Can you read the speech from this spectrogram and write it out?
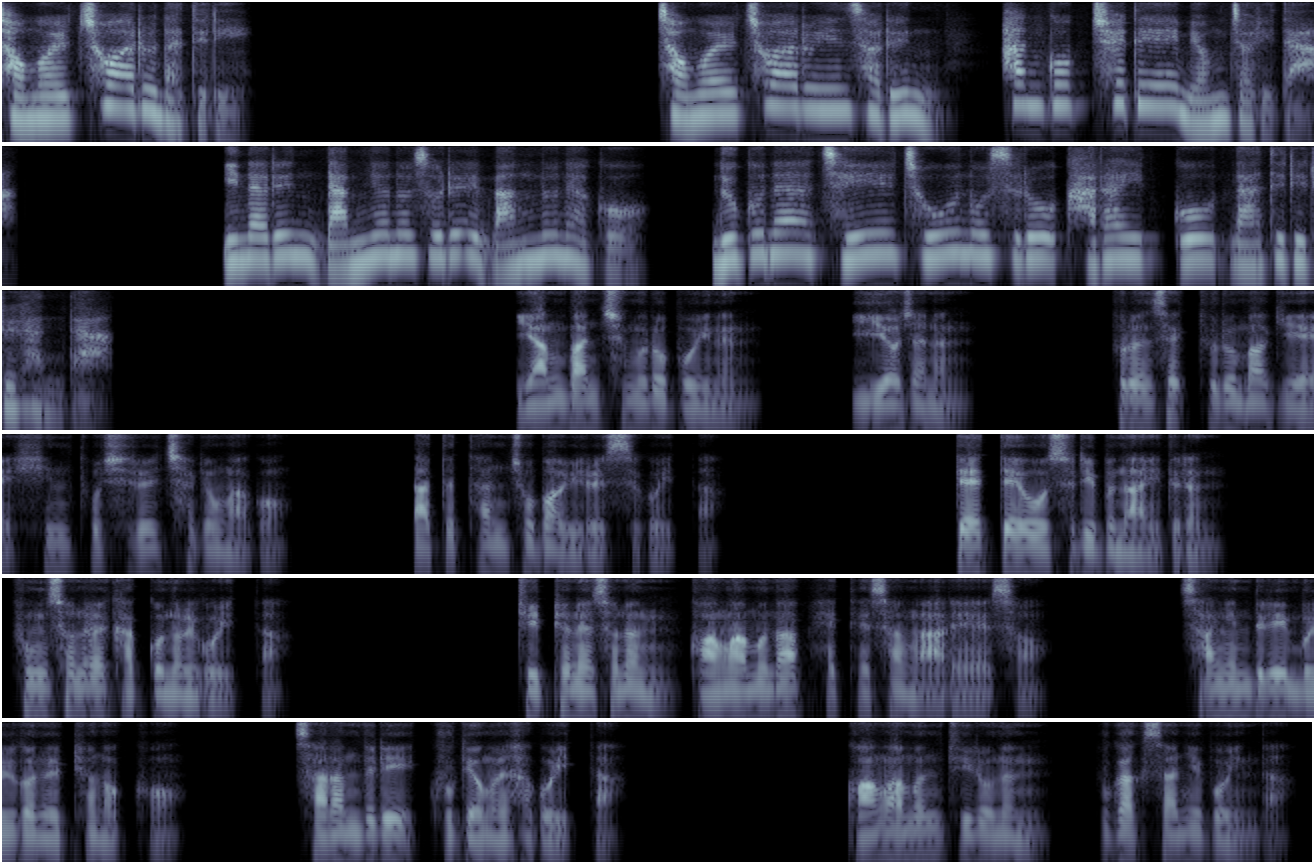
정월 초하루 나들이. 정월 초하루인 설은 한국 최대의 명절이다. 이날은 남녀노소를 막론하고 누구나 제일 좋은 옷으로 갈아입고 나들이를 한다. 양반층으로 보이는 이 여자는 푸른색 두루마기에 흰 토시를 착용하고 따뜻한 조바위를 쓰고 있다. 때때 옷을 입은 아이들은 풍선을 갖고 놀고 있다. 뒤편에서는 광화문 앞 해태상 아래에서 상인들이 물건을 펴놓고 사람들이 구경을 하고 있다. 광화문 뒤로는 북악산이 보인다.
